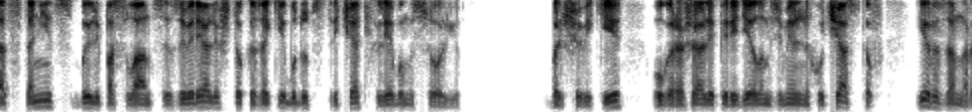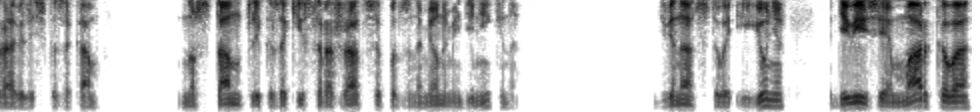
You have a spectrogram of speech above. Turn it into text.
От станиц были посланцы, заверяли, что казаки будут встречать хлебом и солью. Большевики угрожали переделом земельных участков и разонравились казакам. Но станут ли казаки сражаться под знаменами Деникина? 12 июня дивизия Маркова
